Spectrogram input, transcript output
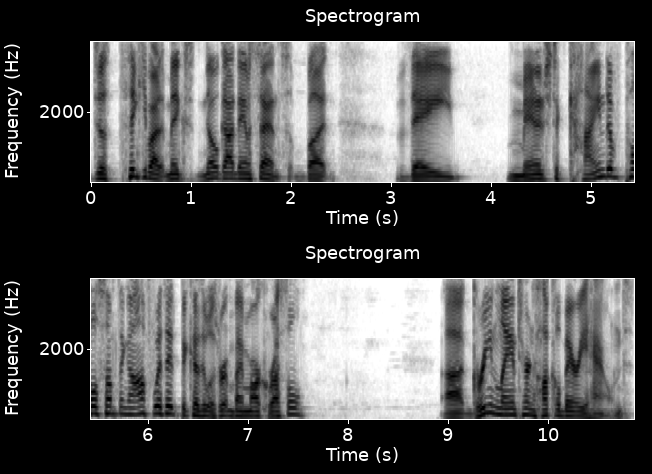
just thinking about it makes no goddamn sense, but they managed to kind of pull something off with it because it was written by Mark Russell. Uh, Green Lantern Huckleberry Hound.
